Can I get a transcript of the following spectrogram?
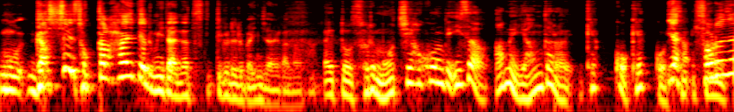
もうがっしりそっから生えてるみたいな作ってくれればいいんじゃないかな。ええっとそれ持ち運んでいざ雨止んだら結構結構いやそれで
